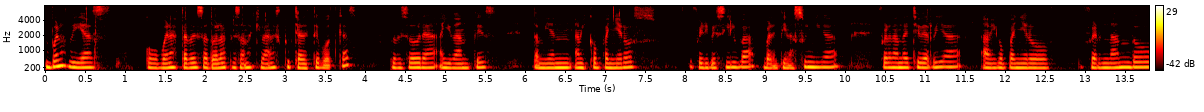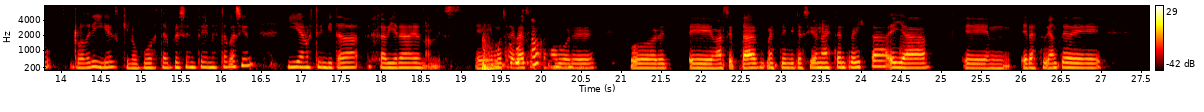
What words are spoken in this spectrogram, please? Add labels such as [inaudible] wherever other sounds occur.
Buenos días o buenas tardes a todas las personas que van a escuchar este podcast, profesora, ayudantes, también a mis compañeros Felipe Silva, Valentina Zúñiga, Fernanda Echeverría, a mi compañero Fernando Rodríguez, que no pudo estar presente en esta ocasión, y a nuestra invitada Javiera Hernández. Eh, muchas gracias por, eh, por eh, aceptar nuestra invitación a esta entrevista. Ella era estudiante de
